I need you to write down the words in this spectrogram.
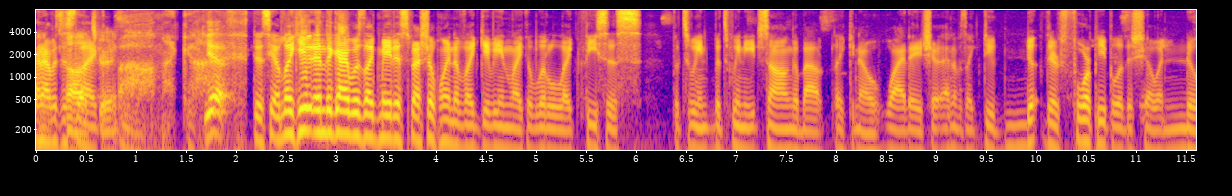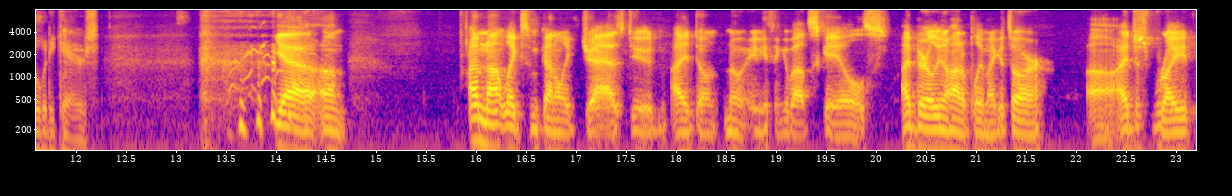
and I was just Oh, like, great. oh my god, Yeah. this yeah, like he, and the guy was like made a special point of like giving like a little like thesis between between each song about like you know why they show, and I was like, dude, no, there's four people at the show and nobody cares. yeah um i'm not like some kind of like jazz dude. I don't know anything about scales. I barely know how to play my guitar. Uh, i just write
